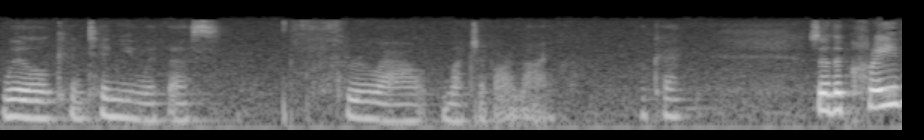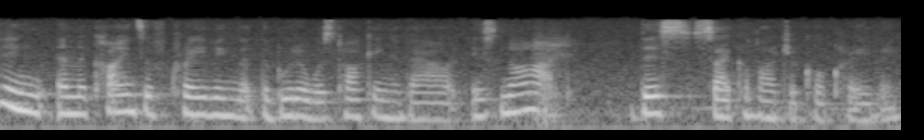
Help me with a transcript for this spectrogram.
will continue with us throughout much of our life. Okay? So the craving and the kinds of craving that the Buddha was talking about is not this psychological craving.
